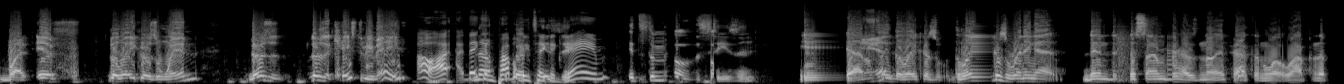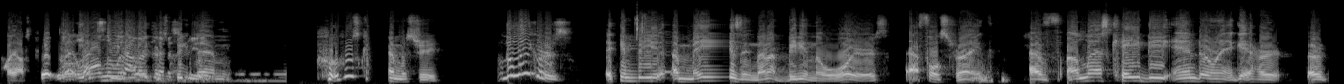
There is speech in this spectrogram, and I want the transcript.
But if the Lakers win, there's a there's a case to be made. Oh, I, I- they No, can probably take a it- game. it's the middle of the season. Yeah, I don't Yeah. think the Lakers the Lakers winning at in December has no impact on what will happen in the playoffs. Let, let, us Only see when how the their Lakers chemistry beat them. Who, whose chemistry? The Lakers. It can be amazing. They're not beating the Warriors at full strength. If, unless KD and Durant get hurt, or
